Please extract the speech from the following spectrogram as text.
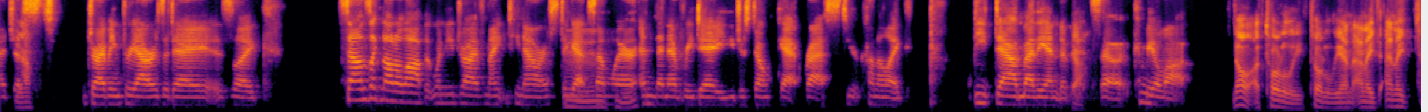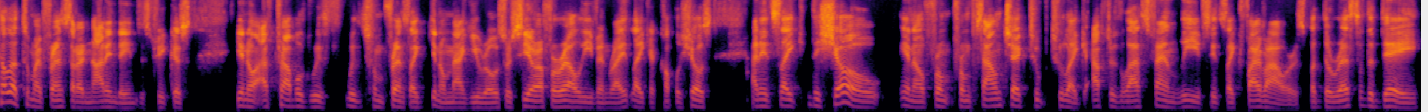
I just yeah. driving three hours a day is like sounds like not a lot, but when you drive 19 hours to get mm-hmm. somewhere and then every day you just don't get rest, you're kind of like beat down by the end of yeah. it. So it can be a lot. No, uh, totally, totally, and and I and I tell that to my friends that are not in the industry because, you know, I've traveled with with some friends like you know Maggie Rose or Sierra Farrell even right, like a couple shows, and it's like the show, you know, from from sound check to to like after the last fan leaves, it's like five hours, but the rest of the day,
